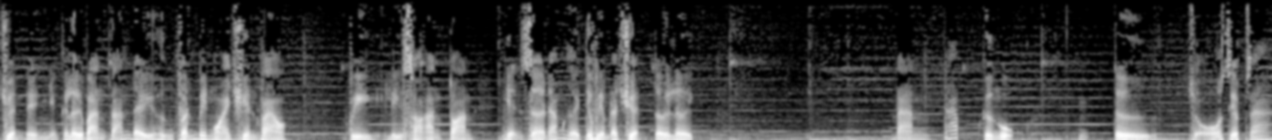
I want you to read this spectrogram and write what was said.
chuyển đến những cái lời bàn tán đầy hưng phấn bên ngoài truyền vào. Vì lý do an toàn, hiện giờ đám người tiêu viêm đã chuyển tới lời đàn tháp cư ngụ từ chỗ Diệp ra.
